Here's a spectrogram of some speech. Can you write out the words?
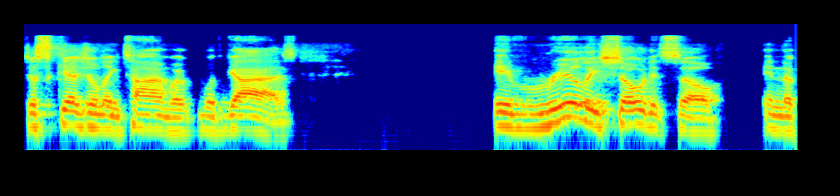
just scheduling time with with guys it really showed itself in the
